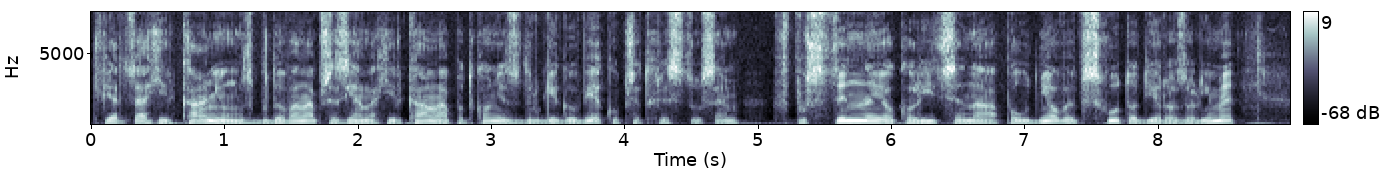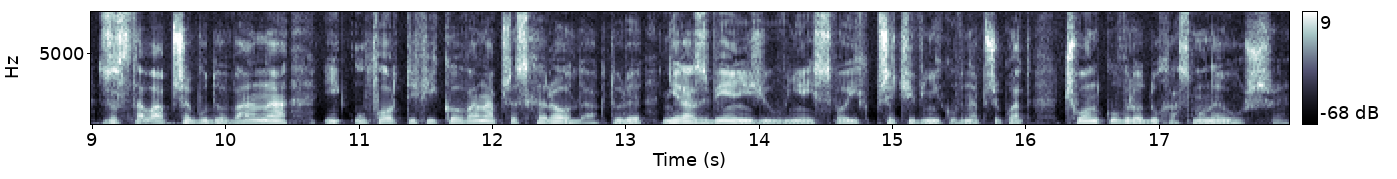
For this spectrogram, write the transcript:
Twierdza Hirkanium, zbudowana przez Jana Hirkana pod koniec II wieku przed Chrystusem w pustynnej okolicy na południowy wschód od Jerozolimy, została przebudowana i ufortyfikowana przez Heroda, który nieraz więził w niej swoich przeciwników, przykład członków rodu Hasmoneuszy.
